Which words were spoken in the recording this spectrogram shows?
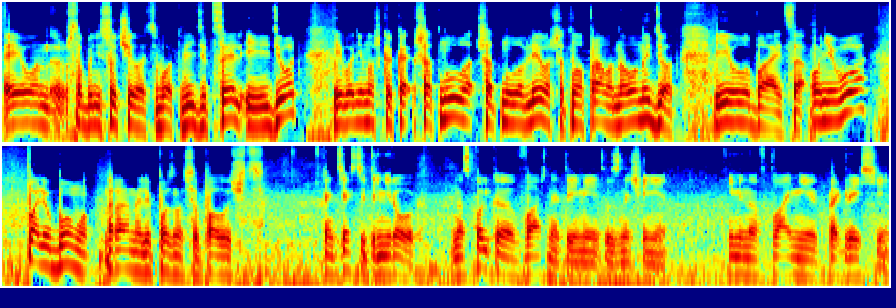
и он, э, чтобы не случилось, вот, видит цель и идет, его немножко шатнуло, шатнуло влево, шатнуло вправо, но он идет и улыбается. У него по-любому рано или поздно все получится. в контексте тренировок, насколько важно это имеет вот значение? Именно в плане прогрессии.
